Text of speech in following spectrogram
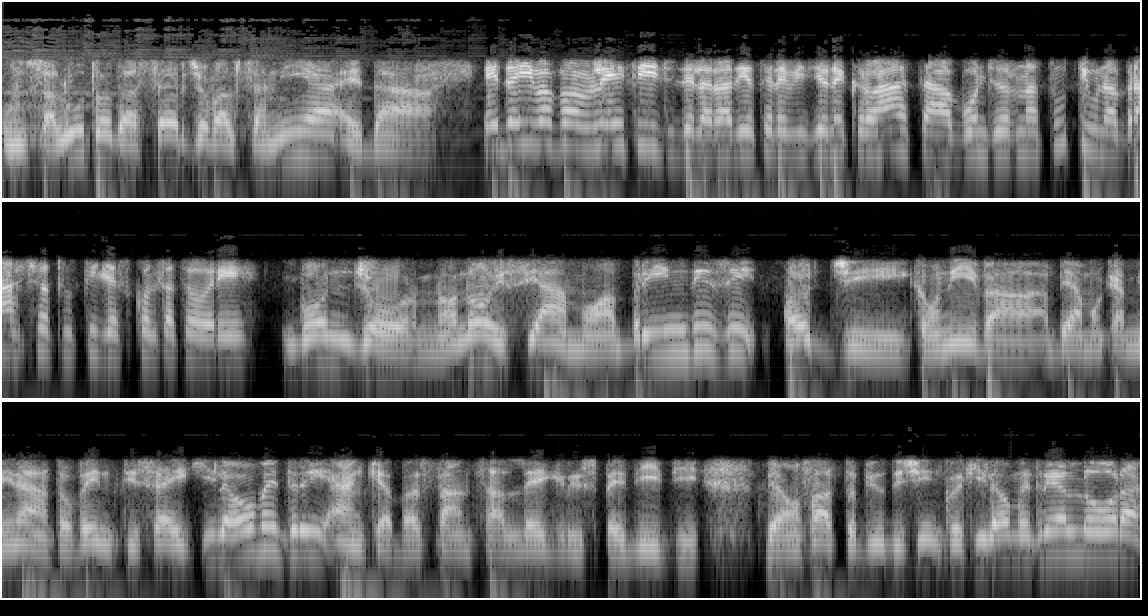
Un saluto da Sergio Valsania e da e da Iva Pavletic della Radio Televisione Croata. Buongiorno a tutti, un abbraccio a tutti gli ascoltatori. Buongiorno, noi siamo a Brindisi, oggi con Iva abbiamo camminato 26 chilometri, anche abbastanza allegri, spediti, abbiamo fatto più di 5 chilometri all'ora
